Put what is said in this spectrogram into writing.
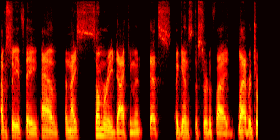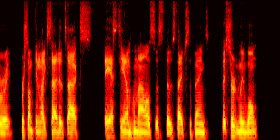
obviously, if they have a nice summary document that's against a certified laboratory for something like cytotox, ASTM hemolysis, those types of things, they certainly won't,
